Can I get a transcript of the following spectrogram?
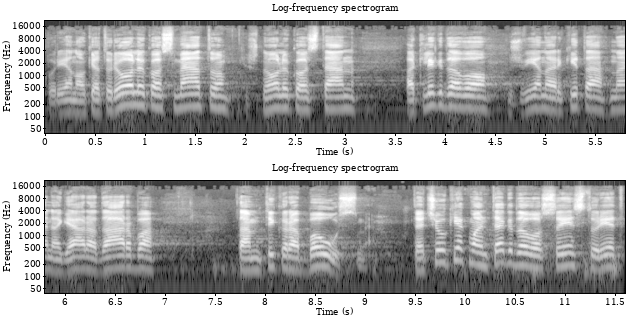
kurie nuo 14 metų, 18 ten atlikdavo už vieną ar kitą, na, negerą darbą, tam tikrą bausmę. Tačiau kiek man tekdavo su jais turėti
